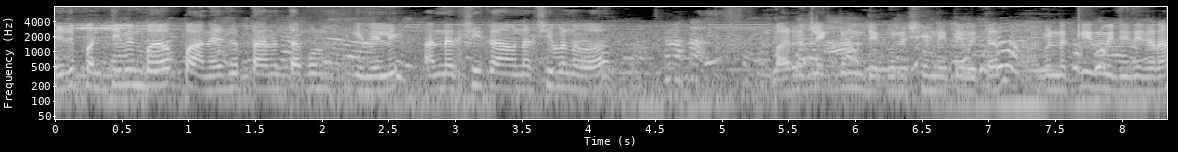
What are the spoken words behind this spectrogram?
याची पंती पण बघा पाण्याचं पाण्यात टाकून केलेली? आणि नक्षी का नक्षी पण बघा. भारतला एकदम डेकोरेशन इथे भेटतात. तुम्ही नक्की विजिट करा.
